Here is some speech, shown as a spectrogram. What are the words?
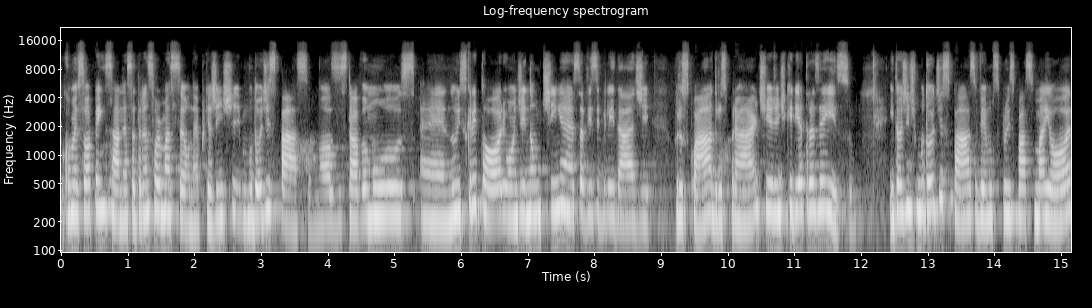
começou a pensar nessa transformação, né, porque a gente mudou de espaço, nós estávamos é, no escritório onde não tinha essa visibilidade para os quadros, para a arte, e a gente queria trazer isso. Então a gente mudou de espaço, viemos para um espaço maior.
